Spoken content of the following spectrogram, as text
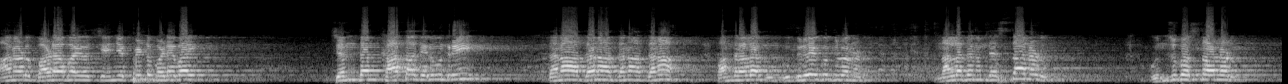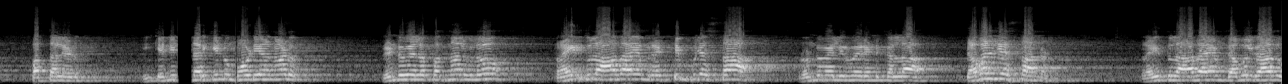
ఆనాడు బడాబాయ్ వచ్చి ఏం చెప్పిండు? బడేబాయ్ జన్ధన్ ఖాతా తెరువుండ్రి. ధన ధన ధన ధన. పంద్రల గుద్దురే గుద్దుడు అన్నాడు. నల్లధనం తెస్తా అన్నాడు. గుంజుకొస్తా అన్నాడు. పత్తలేడు. ఇంకెన్ని నరికిండు మోడీ అన్నాడు. రెండు వేల పద్నాలుగులో రైతుల ఆదాయం రెట్టింపు చేస్తా రెండు వేల ఇరవై రెండు కల్లా డబల్ చేస్తా అన్నాడు. రైతుల ఆదాయం డబుల్ కాదు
